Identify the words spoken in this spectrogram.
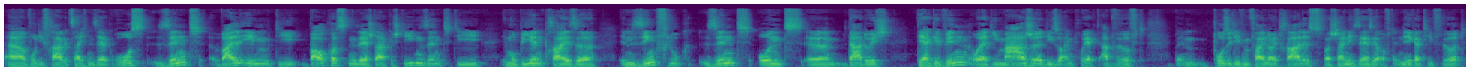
äh, wo die Fragezeichen sehr groß sind, weil eben die Baukosten sehr stark gestiegen sind, die Immobilienpreise im Sinkflug sind und äh, dadurch der Gewinn oder die Marge, die so ein Projekt abwirft, im positiven Fall neutral ist, wahrscheinlich sehr, sehr oft negativ wird.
